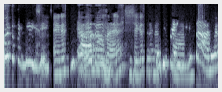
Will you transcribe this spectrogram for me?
muito feliz, gente. É inexplicável, é né? Chega a ser inexplicável. Né?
